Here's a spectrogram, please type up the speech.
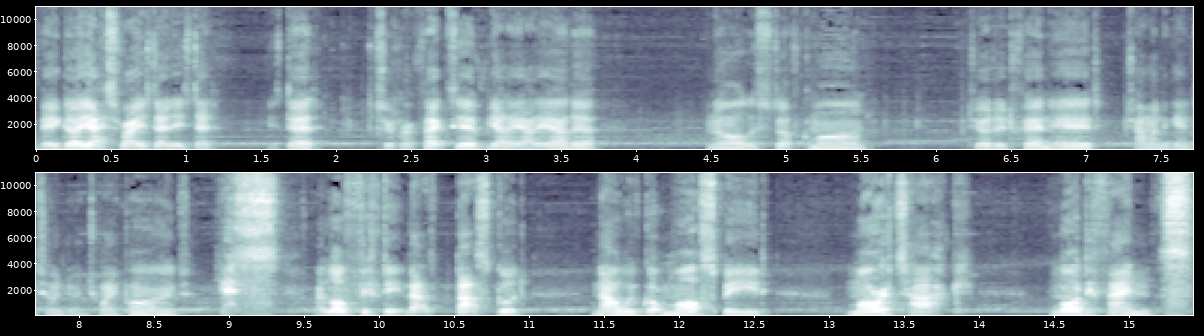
There you go. Yes. Right. He's dead. He's dead. He's dead. Super effective. Yada yada yada. And all this stuff. Come on. Geodude fainted. Charmander again 220 points. Yes! I love 15. That's, that's good. Now we've got more speed, more attack, more defense.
